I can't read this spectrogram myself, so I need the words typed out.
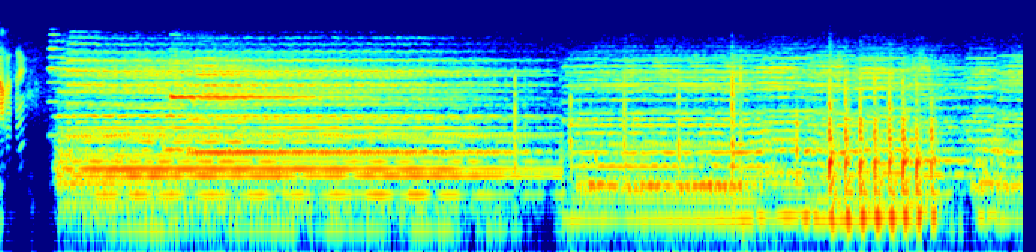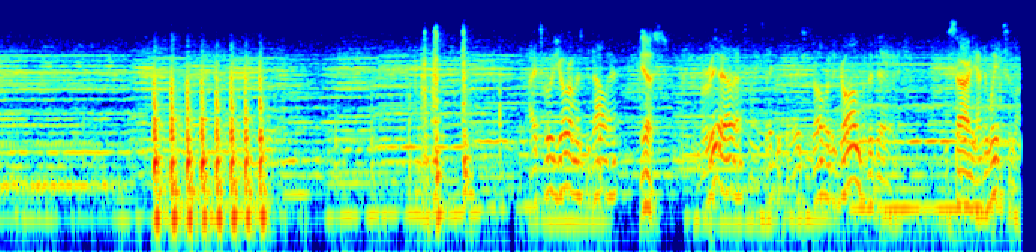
not a thing. I suppose you're a Mr. Dollar. Yes. Maria, that's my secretary. She's already gone for the day. I'm sorry you had to wait so long.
